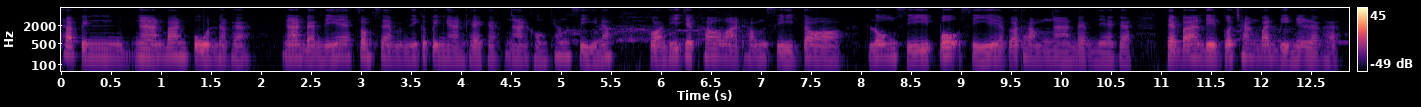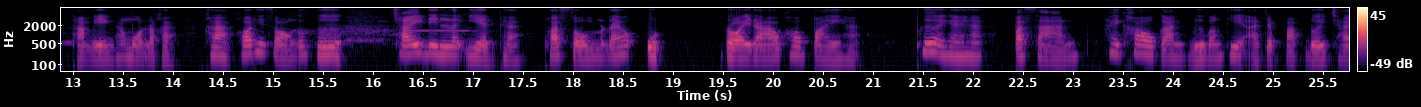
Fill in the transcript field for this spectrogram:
ถ้าเป็นงานบ้านปูนนะคะ งานแบบนี้ซ่อมแซมแบบนี้ก็เป็นงานใครคะงานของช่างสีเนาะก่อนที่จะเข้ามาทำสีต่อ ลงสีโป๊ะสีก็ทำงานแบบนี้ค่ะ แต่บ้านดินก็ช่างบ้านดินนี่แหละค่ะทำเองทั้งหมดแล้วค่ะ ค่ะ ข้อที่สองก็คือ ใช้ดินละเอียดค่ะ ผสมแล้วอุดรอยร้าวเข้าไปฮะเพื่อยังไงฮะประสานให้เข้ากัน หรือบางที่อาจจะปรับโดยใช้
